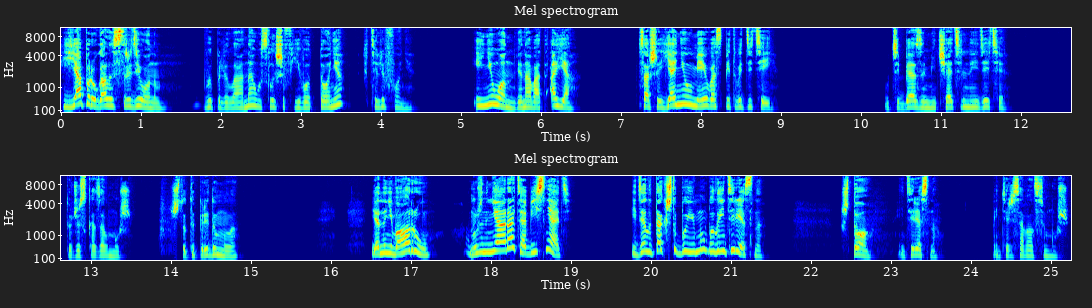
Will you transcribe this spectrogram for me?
«Я поругалась с Родионом», — выпалила она, услышав его Тоня в телефоне. «И не он виноват, а я. Саша, я не умею воспитывать детей». «У тебя замечательные дети», — тут же сказал муж. «Что ты придумала?» Я на него ору. Нужно не орать, а объяснять. И делать так, чтобы ему было интересно. Что интересно? Поинтересовался муж.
